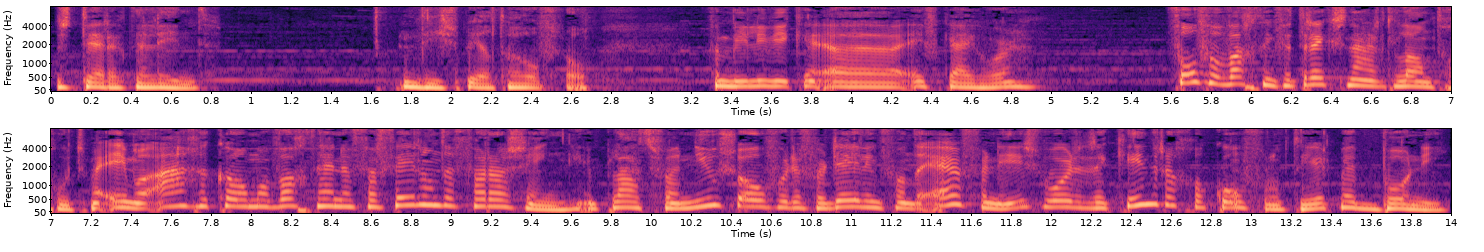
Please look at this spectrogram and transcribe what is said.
Dus Dirk de Lind. Die speelt de hoofdrol. Familieweekend, uh, even kijken hoor. Vol verwachting vertrekt ze naar het landgoed. Maar eenmaal aangekomen wacht hen een vervelende verrassing. In plaats van nieuws over de verdeling van de erfenis... worden de kinderen geconfronteerd met Bonnie.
